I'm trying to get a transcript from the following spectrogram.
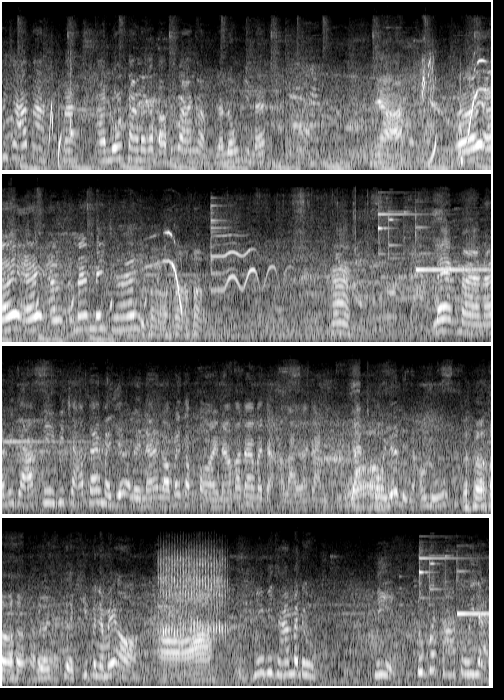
พี่ชาร์ปอะมาอ่าล้วงตังค์ในกระเป๋าพี่วานก่อนอย่าล้วงกินนะเนี่ยเหรอเอ้ยเอ้ยเอ้ยอันนั่นไม่ใช่อะแลกมานะพี่ชาร์ปพี่พี่ชาร์ปได้มาเยอะเลยนะ เราไม่สปอยนะว่าได้มาจากอะไรแล้วกันอยากโชว์เยอะเดี๋ยวเขารู้เดี๋ยวเกิดคลิปมันยังไม่ออก อ๋อ นี่พี่ช้างมาดู นี่ตุ๊กตาตัวใหญ่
